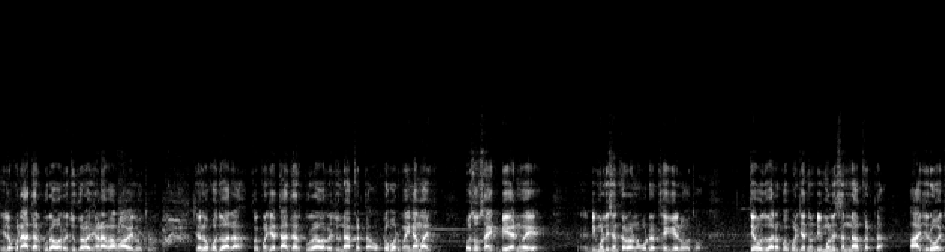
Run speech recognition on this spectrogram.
એ લોકોને આધાર પુરાવા રજૂ કરવા જણાવવામાં આવેલું હતું. તે લોકો દ્વારા કોઈપણ જાતના આધાર પુરાવા રજૂ ના કરતા ઓક્ટોબર મહિનામાં જ બસો સાઠ બે અન્વયે ડિમોલિશન કરવાનો ઓર્ડર થઈ ગયેલો હતો. તેઓ દ્વારા કોઈપણ જાતનું ડિમોલિશન ન કરતા આજ રોજ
